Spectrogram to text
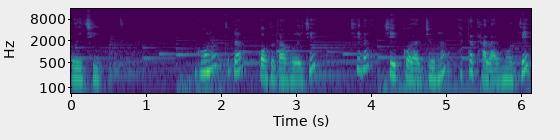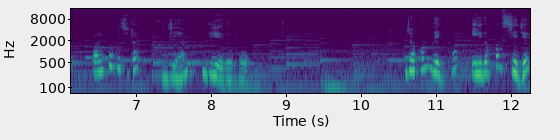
করেছি। ঘনত্বটা কতটা হয়েছে, সেটা চেক করার জন্য একটা থালার মধ্যে অল্প কিছুটা জ্যাম দিয়ে দেবো। যখন দেখব এইরকম স্টেজে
